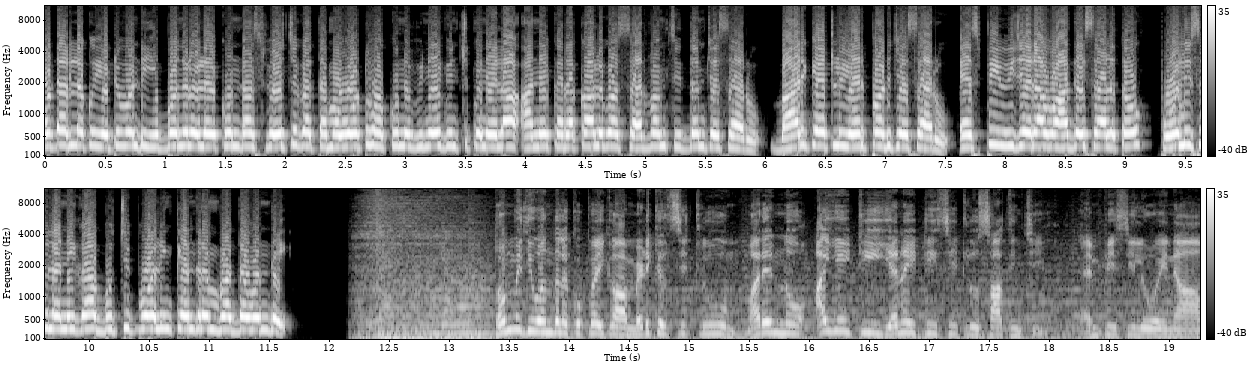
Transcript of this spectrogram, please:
ఓటర్లకు ఎటువంటి ఇబ్బందులు లేకుండా స్వేచ్ఛగా తమ ఓటు హక్కును వినియోగించుకునేలా అనేక రకాలుగా సర్వం సిద్ధం చేశారు. బారికేట్లు ఏర్పాటు చేశారు. ఎస్పీ విజయరావు ఆదేశాలతో పోలీసుల నిఘా బుచ్చి పోలింగ్ కేంద్రం వద్ద ఉంది. తొమ్మిది వందలకు పైగా మెడికల్ సీట్లు మరెన్నో ఐఐటి ఎన్ఐటి సీట్లు సాధించి ఎంపీసీలో అయినా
